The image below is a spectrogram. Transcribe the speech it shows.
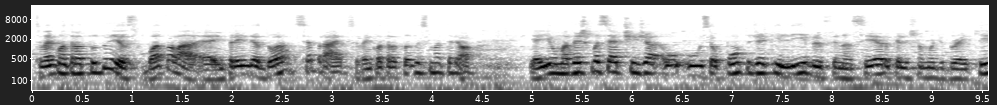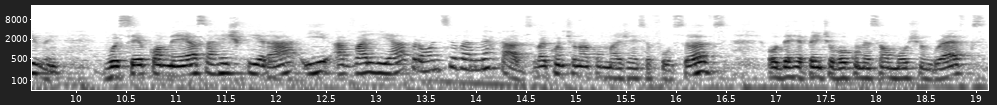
você vai encontrar tudo isso. Bota lá, é empreendedor Sebrae, você vai encontrar todo esse material. E aí, uma vez que você atinja o, o seu ponto de equilíbrio financeiro, que eles chamam de break-even, você começa a respirar e avaliar para onde você vai no mercado. Você vai continuar como uma agência full service, ou de repente eu vou começar um motion graphics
